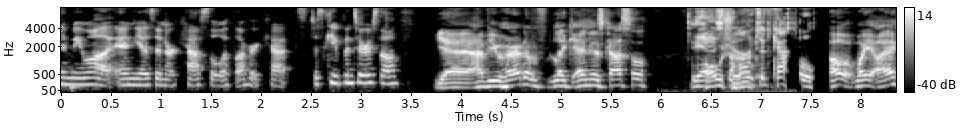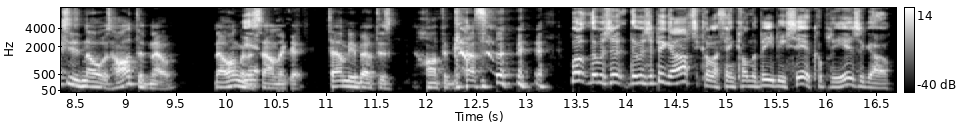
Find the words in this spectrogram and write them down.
and meanwhile, Enya's in her castle with all her cats, just keeping to herself. Yeah, have you heard of like Enya's Castle? Yeah, Oh, it's sure. the haunted castle. Oh wait, I actually didn't know it was haunted. Now, now I'm going to Yeah. sound like it. Tell me about this haunted castle. Well, there was a there was a big article I think on the BBC a couple of years ago,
